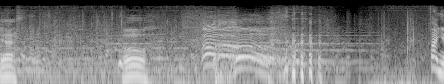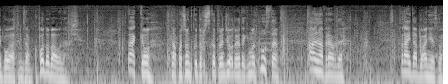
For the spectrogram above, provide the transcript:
Jest. O. O. Fajnie było na tym zamku, podobało nam się. Tak, o, na początku to wszystko trąciło trochę takim odpustem, ale naprawdę frajda była niezła,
